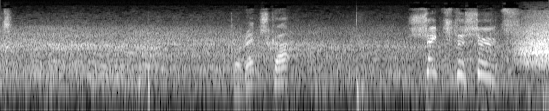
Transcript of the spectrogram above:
field. Goretzka. Shapes to shoot.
